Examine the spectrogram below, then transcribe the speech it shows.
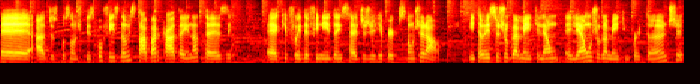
é, a discussão de PIS e COFINS não está abarcada aí na tese é, que foi definida em sede de repercussão geral. Então, esse julgamento ele é, um, ele é um julgamento importante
